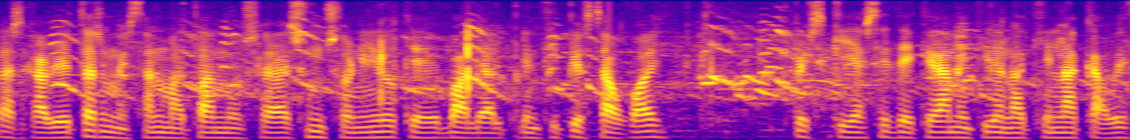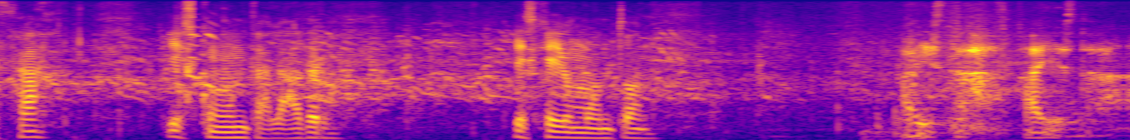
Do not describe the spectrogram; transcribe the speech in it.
las gaviotas me están matando. O sea, es un sonido que, vale, al principio está guay, pero es que ya se te queda metido aquí en la cabeza y es como un taladro. Y es que hay un montón. Ahí está, ahí está.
